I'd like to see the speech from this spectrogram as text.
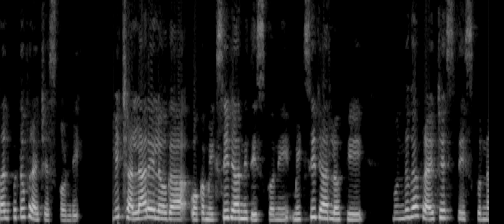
కలుపుతూ ఫ్రై చేసుకోండి. ఇవి చల్లారేలోగా ఒక మిక్సీ జార్ని తీసుకొని మిక్సీ జార్లోకి ముందుగా ఫ్రై చేసి తీసుకున్న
